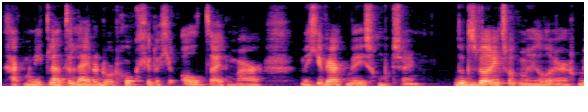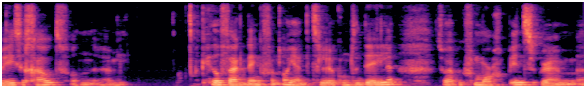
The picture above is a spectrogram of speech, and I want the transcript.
ga ik me niet laten leiden door het hokje dat je altijd maar met je werk bezig moet zijn. Dat is wel iets wat me heel erg bezighoudt. Van, um, ik heel vaak denk van, oh ja, dit is leuk om te delen. Zo heb ik vanmorgen op Instagram uh,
